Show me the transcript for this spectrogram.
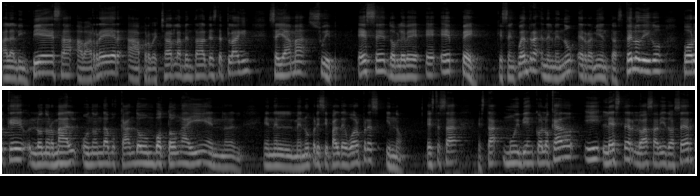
a la limpieza, a barrer, a aprovechar las ventajas de este plugin, se llama Sweep, S-W-E-E-P que se encuentra en el menú herramientas. Te lo digo porque lo normal, uno anda buscando un botón ahí en el, en el menú principal de WordPress y no. Este está, está muy bien colocado y Lester lo ha sabido hacer.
